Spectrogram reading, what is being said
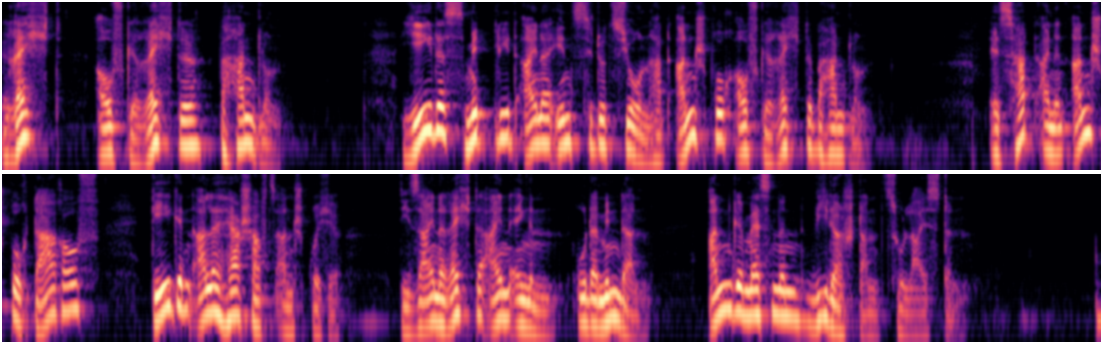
Recht auf gerechte Behandlung. Jedes Mitglied einer Institution hat Anspruch auf gerechte Behandlung. Es hat einen Anspruch darauf, gegen alle Herrschaftsansprüche, die seine Rechte einengen oder mindern, angemessenen Widerstand zu leisten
